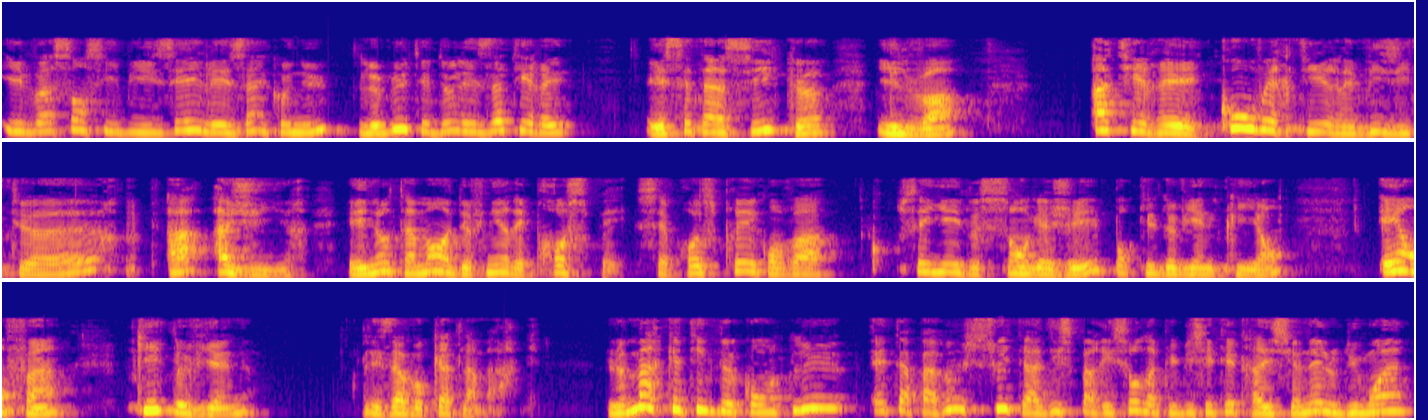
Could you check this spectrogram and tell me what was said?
il va sensibiliser les inconnus. Le but est de les attirer. Et c'est ainsi qu'il va attirer, convertir les visiteurs à agir et notamment à devenir des prospects. Ces prospects qu'on va conseiller de s'engager pour qu'ils deviennent clients et enfin qu'ils deviennent les avocats de la marque. Le marketing de contenu est apparu suite à la disparition de la publicité traditionnelle ou du moins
